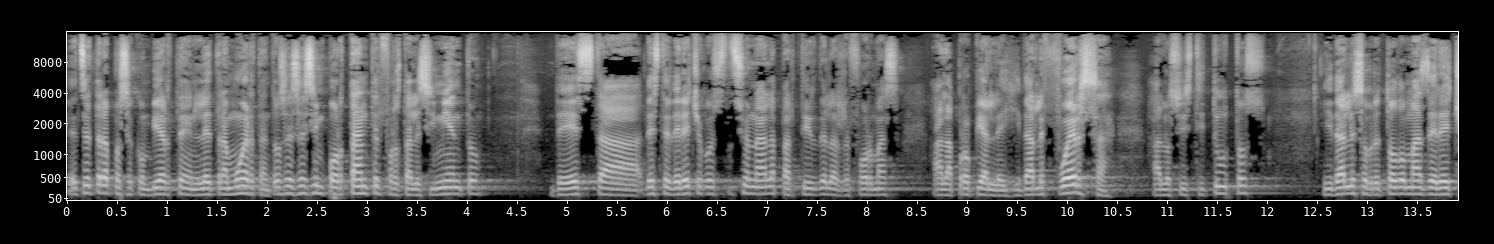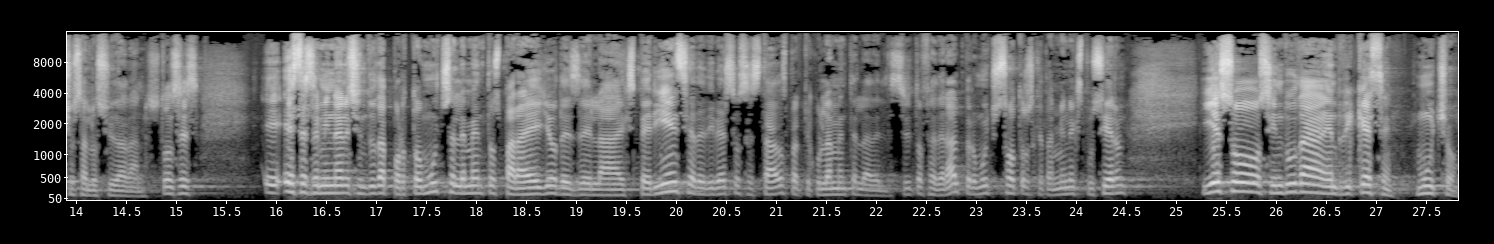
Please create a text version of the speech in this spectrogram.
etcétera, pues se convierte en letra muerta. Entonces es importante el fortalecimiento de, esta, de este derecho constitucional a partir de las reformas a la propia ley y darle fuerza a los institutos y darle sobre todo más derechos a los ciudadanos. Entonces, eh, este seminario sin duda aportó muchos elementos para ello, desde la experiencia de diversos estados, particularmente la del Distrito Federal, pero muchos otros que también expusieron. Y eso sin duda enriquece mucho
